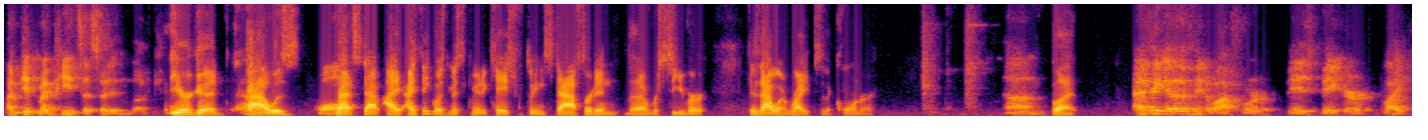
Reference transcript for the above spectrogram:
I'm getting my pizza, so I didn't look. You're good. I was Wall. Matt Staff. I, I think it was miscommunication between Stafford and the receiver because that went right to the corner. Um, But I think another thing to watch for is Baker. Like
